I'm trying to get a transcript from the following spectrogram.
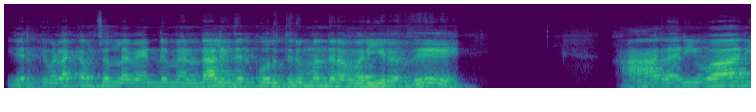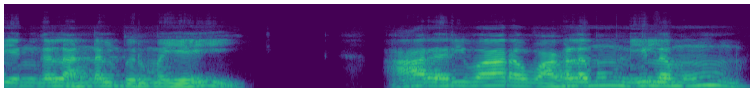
இதற்கு விளக்கம் சொல்ல வேண்டும் என்றால் இதற்கு ஒரு திருமந்திரம் வருகிறது. ஆறறிவார் எங்கள் அண்ணல் பெருமையை. ஆறறிவார் அவ் அகலமும் நீளமும்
